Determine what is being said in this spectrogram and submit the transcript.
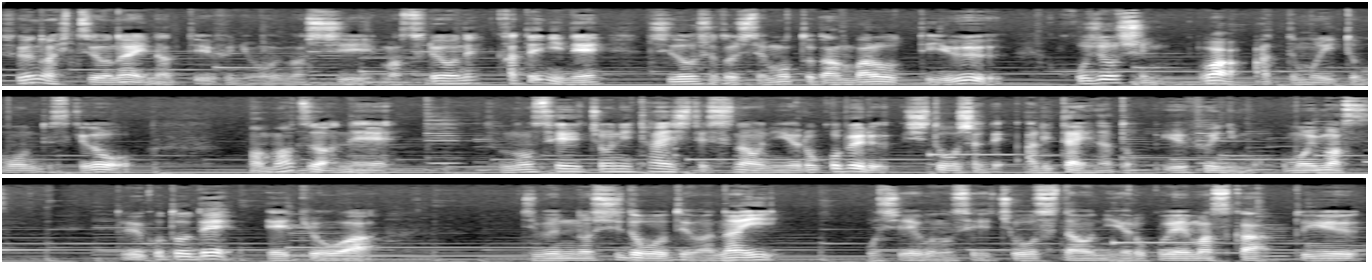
そういうのは必要ないなっていうふうに思いますし、まあ、それをね糧にね指導者としてもっと頑張ろうっていう向上心はあってもいいと思うんですけど、まあ、まずはねその成長に対して素直に喜べる指導者でありたいなというふうにも思います。ということで、え、今日は自分の指導ではない教え子の成長を素直に喜べますかという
